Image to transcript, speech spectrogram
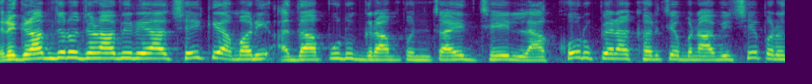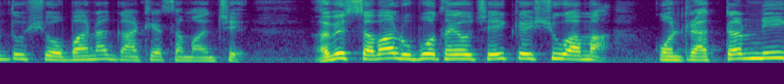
ત્યારે ગ્રામજનો જણાવી રહ્યા છે કે અમારી અદાપુર ગ્રામ પંચાયત જે લાખો રૂપિયાના ખર્ચે બનાવી છે, પરંતુ શોભાના ગાંઠિયા સમાન છે. હવે સવાલ ઊભો થયો છે કે શું આમાં કોન્ટ્રાક્ટરની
